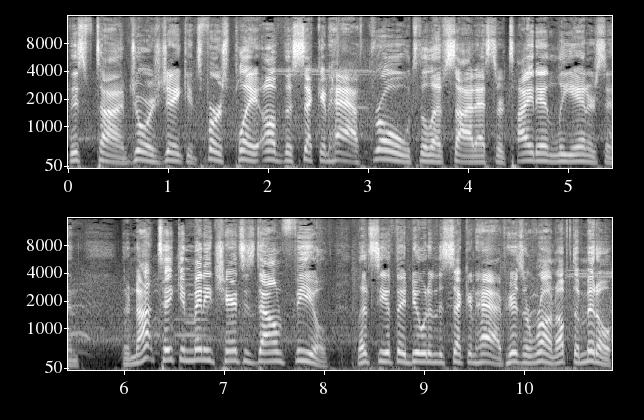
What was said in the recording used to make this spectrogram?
This time, George Jenkins, first play of the second half, throw to the left side. That's their tight end, Lee Anderson. They're not taking many chances downfield. Let's see if they do it in the second half. Here's a run up the middle.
